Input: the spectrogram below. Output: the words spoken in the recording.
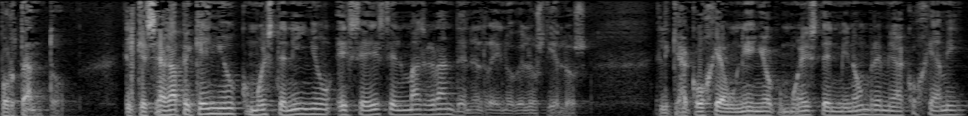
Por tanto, el que se haga pequeño como este niño, ese es el más grande en el reino de los cielos. El que acoge a un niño como este en mi nombre me acoge a mí.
